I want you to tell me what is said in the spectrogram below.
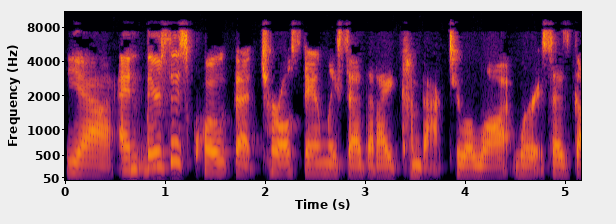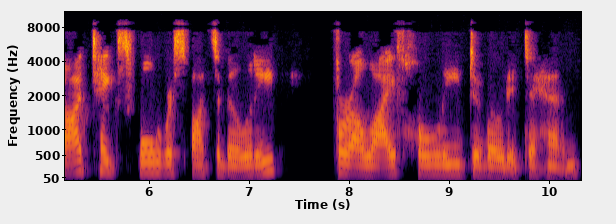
Yeah. And there's this quote that Charles Stanley said that I come back to a lot where it says, God takes full responsibility for a life wholly devoted to him.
